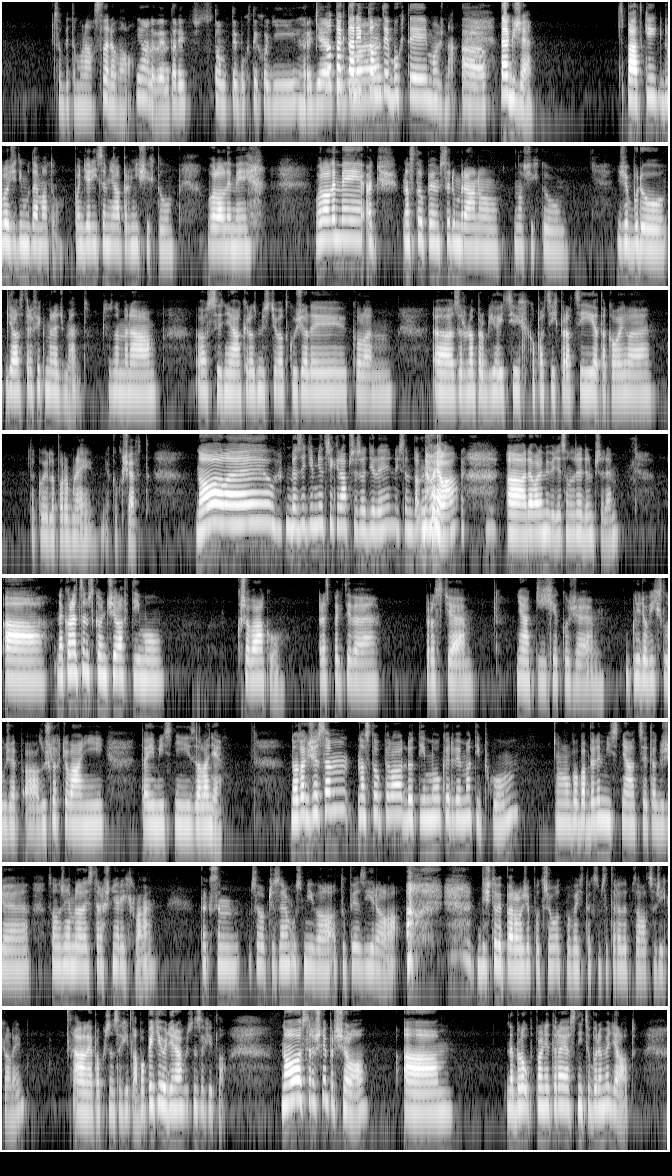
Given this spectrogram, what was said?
co by tomu následovalo. Já nevím, tady v tom ty buchty chodí hrdě. No tak tady v vole. tom ty buchty možná. A Takže, zpátky k důležitému tématu. V pondělí jsem měla první šichtu, volali mi, volali mi, ať nastoupím v 7 ráno na šichtu, že budu dělat traffic management. To znamená asi nějak rozmistovat kužely kolem eh, zrovna probíhajících kopacích prací a takovýhle, takovýhle podobný jako kšeft. No, ale už mezi tím mě třikrát přeřadili, než jsem tam dojela. A dávali mi vědět samozřejmě den předem. A nakonec jsem skončila v týmu křováků. Respektive prostě nějakých jakože uklidových služeb a zušlechťování tady místní zeleně. No takže jsem nastoupila do týmu ke dvěma týpkům. Oba byli místňáci, takže samozřejmě byli strašně rychle. Tak jsem se občas jenom usmívala a tupě zírala. Když to vypadalo, že potřebuji odpověď, tak jsem se teda zeptala, co říkali. Ale ne, pak už jsem se chytla. Po pěti hodinách už jsem se chytla. No, strašně pršelo a nebylo úplně teda jasný, co budeme dělat.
